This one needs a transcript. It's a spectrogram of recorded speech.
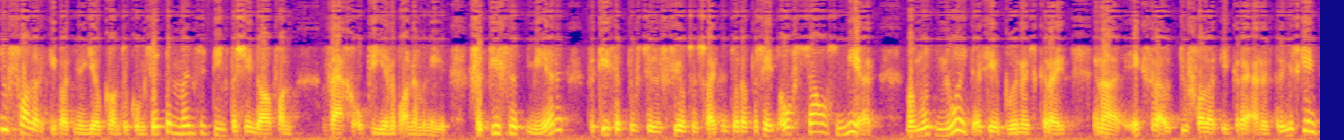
toevallertjie wat na jou kant toe kom, sit ten minste 10% daarvan weg op 'n of ander manier. Verkies dit meer, verkies dit tot soveel soos 25% of selfs meer. Maar moet nooit as jy 'n bonus kry en 'n ekstra ou toevallertjie kry ernstig. Miskien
